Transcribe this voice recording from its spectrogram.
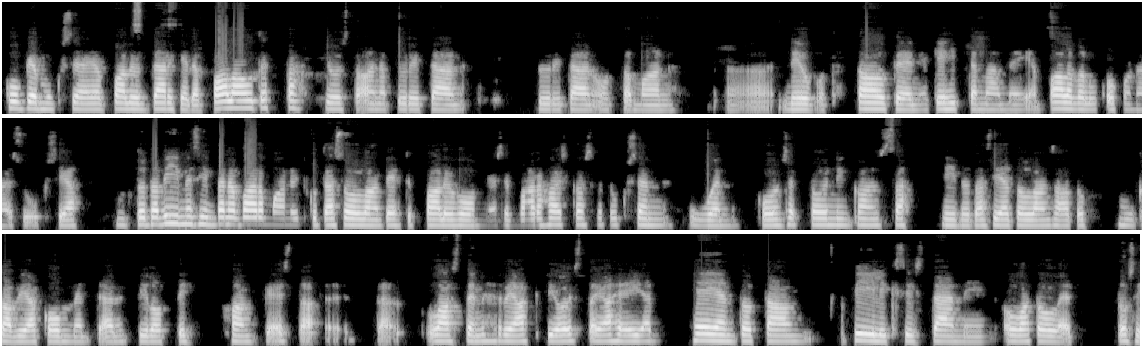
kokemuksia ja paljon tärkeää palautetta, joista aina pyritään, pyritään ottamaan neuvot talteen ja kehittämään meidän palvelukokonaisuuksia. Mutta tota viimeisimpänä varmaan nyt, kun tässä ollaan tehty paljon hommia sen varhaiskasvatuksen uuden konseptoinnin kanssa, niin tota sieltä ollaan saatu mukavia kommentteja nyt pilottihankkeesta, että lasten reaktioista ja heidän, heidän tota, fiiliksistään, niin ovat olleet tosi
